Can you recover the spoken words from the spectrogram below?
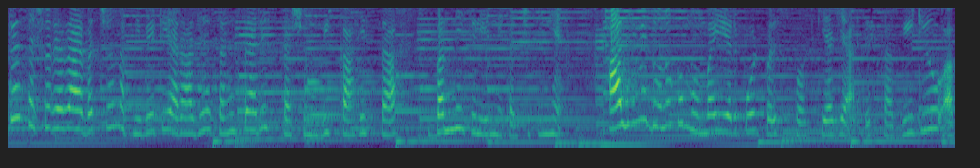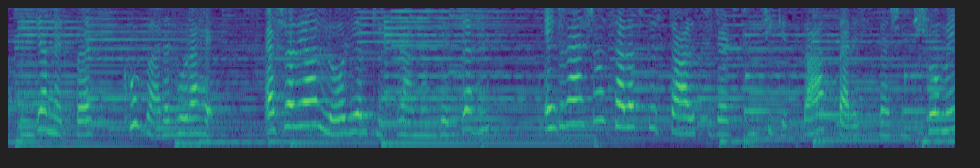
एक्ट्रेस ऐश्वर्या राय बच्चन अपनी बेटी आराध्या संग पेरिस फ़ैशन वीक का हिस्सा बनने के लिए निकल चुकी हैं। हाल ही में दोनों को मुंबई एयरपोर्ट पर स्पॉट किया गया, जिसका वीडियो अब इंटरनेट पर खूब वायरल हो रहा है। ऐश्वर्या लोरियल की ब्रांड एम्बेसडर है। इंटरनेशनल सेलेब्स स्टार स्टूडेंट सूची के साथ पेरिस फ़ैशन शो में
